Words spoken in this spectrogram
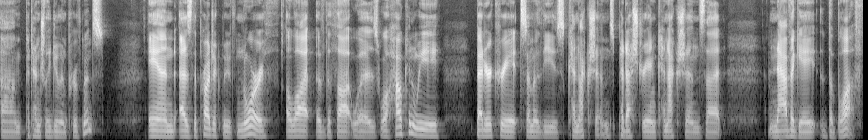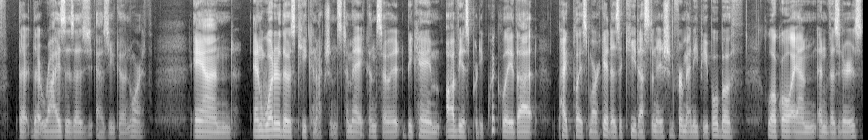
um, potentially do improvements. And as the project moved north, a lot of the thought was, well, how can we better create some of these connections, pedestrian connections that navigate the bluff that, that rises as as you go north, and and what are those key connections to make? And so it became obvious pretty quickly that Pike Place Market is a key destination for many people, both local and, and visitors.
